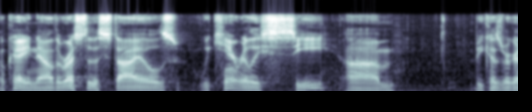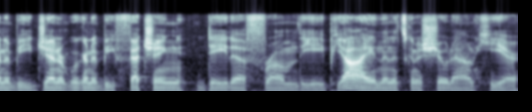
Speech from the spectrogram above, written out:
Okay, now the rest of the styles we can't really see. Um, because we're going to be gener we're going to be fetching data from the API and then it's going to show down here.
